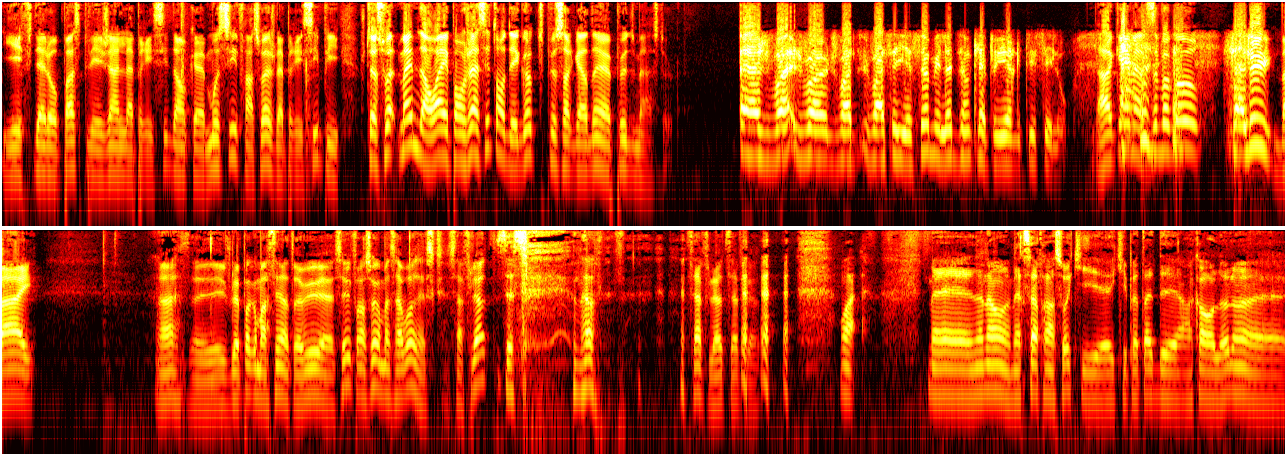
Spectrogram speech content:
il est fidèle au poste puis les gens l'apprécient. Donc euh, moi aussi François, je l'apprécie puis je te souhaite même d'avoir épongé assez ton dégât que tu puisses regarder un peu du master. Euh, je, vais, je, vais, je, vais, je vais essayer ça, mais là, disons que la priorité, c'est l'eau. OK, merci beaucoup. Salut! Bye. C'est- je voulais pas commencer l'entrevue. Euh, Salut François, comment ça va? Est-ce que ça flotte? C'est ça. Non, Ça flotte, ça flotte. ouais. Mais non, non, merci à François qui, euh, qui est peut-être encore là. là euh,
